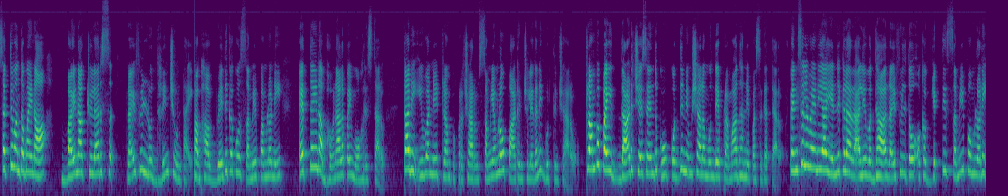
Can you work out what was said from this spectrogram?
శక్తివంతమైన బైనాక్యులర్స్ రైఫిళ్ళు ధరించి ఉంటాయి. సభ వేదికకు సమీపంలోని ఎత్తైన భవనాలపై మోహరిస్తారు. కానీ ఇవన్నీ ట్రంప్ ప్రచారం సమయంలో పాటించలేదని గుర్తించారు. ట్రంప్ పై దాడి చేసేందుకు కొద్ది నిమిషాల ముందే ప్రమాదాన్ని పసిగట్టారు. పెన్సిల్వేనియా ఎన్నికల ర్యాలీ వద్ద రైఫిల్తో ఒక వ్యక్తి సమీపంలోని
